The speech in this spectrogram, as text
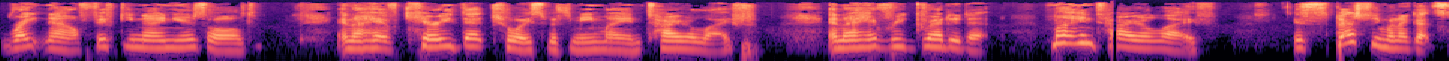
right now 59 years old, and I have carried that choice with me my entire life, and I have regretted it my entire life. Especially when I got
